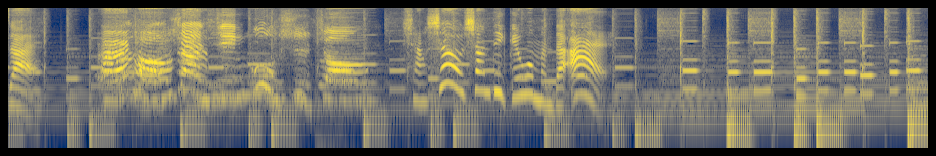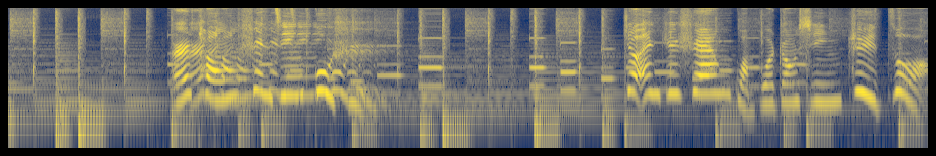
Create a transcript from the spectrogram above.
在儿童圣经故事中享受上帝给我们的爱。儿童圣经故事，救恩之声广播中心制作。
